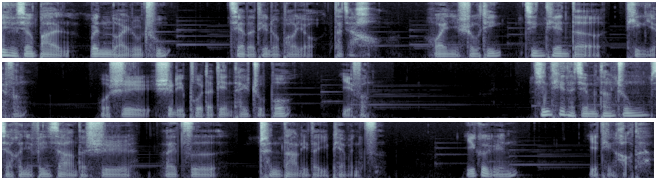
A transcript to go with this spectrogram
夜夜相伴，温暖如初。亲爱的听众朋友，大家好，欢迎收听今天的听夜风，我是十里铺的电台主播叶风。今天的节目当中，想和你分享的是来自陈大力的一篇文字。一个人也挺好的。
